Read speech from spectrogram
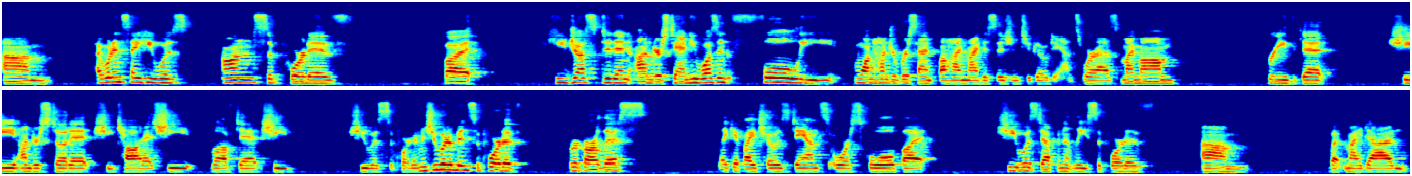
Um, I wouldn't say he was unsupportive, but he just didn't understand. He wasn't fully 100% behind my decision to go dance. Whereas my mom breathed it, she understood it. She taught it. She loved it. She she was supportive, and she would have been supportive regardless, like if I chose dance or school. But she was definitely supportive. Um, but my dad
